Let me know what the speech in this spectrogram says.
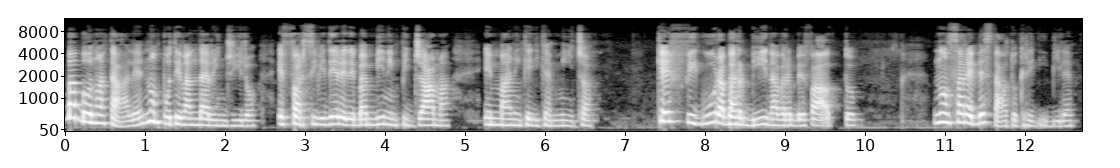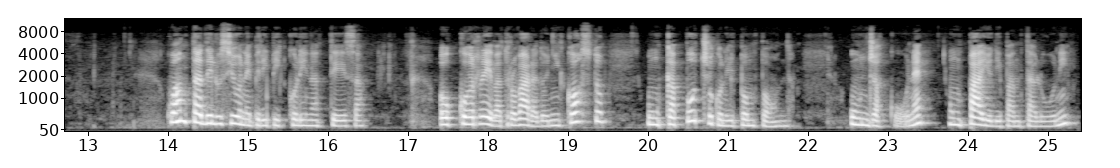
Babbo Natale non poteva andare in giro e farsi vedere dei bambini in pigiama e maniche di camicia. Che figura barbina avrebbe fatto! Non sarebbe stato credibile. Quanta delusione per i piccoli in attesa. Occorreva trovare ad ogni costo un cappuccio con il pompon, un giaccone, un paio di pantaloni,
